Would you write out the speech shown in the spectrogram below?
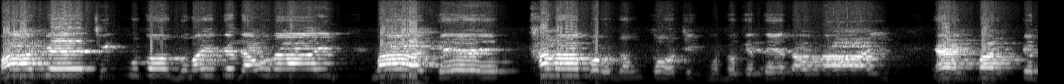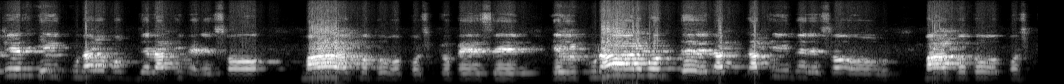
মাকে ঠিক মতো ঘুমাইতে দাও নাই, মাকে খানা পর্যন্ত ঠিক মতো খেতে দাও নাই। একবার পেটের এই কুনার মধ্যে লাথি মেরেছ, মা কত কষ্ট পেয়েছে। এই কুনার মধ্যে লাথি মেরেছ, মা কত কষ্ট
